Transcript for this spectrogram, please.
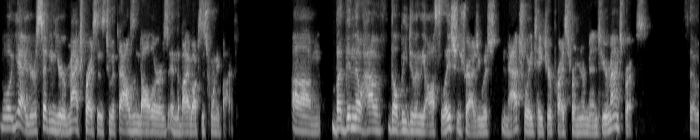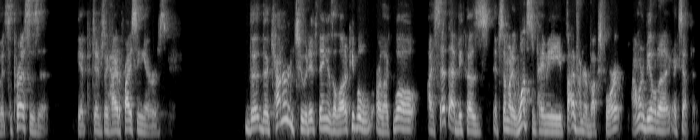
Well, yeah, you're setting your max prices to thousand dollars and the buy box is 25. Um, but then they'll have they'll be doing the oscillation strategy, which naturally takes your price from your min to your max price. So it suppresses it. You get potentially higher pricing errors the the counterintuitive thing is a lot of people are like, well, I said that because if somebody wants to pay me 500 bucks for it, I want to be able to accept it.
